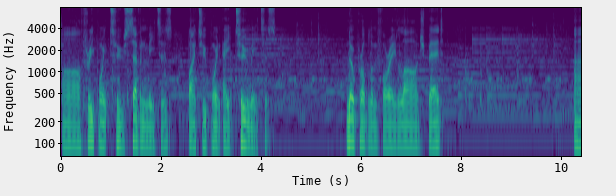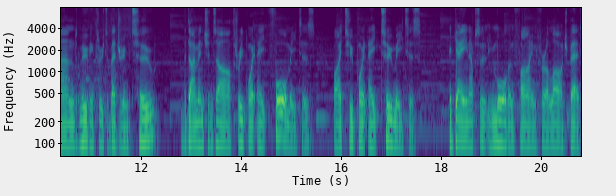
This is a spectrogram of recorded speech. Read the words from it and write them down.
are 3.27 metres by 2.82 metres. No problem for a large bed. And moving through to bedroom 2, the dimensions are 3.84 metres by 2.82 metres. Again, absolutely more than fine for a large bed.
